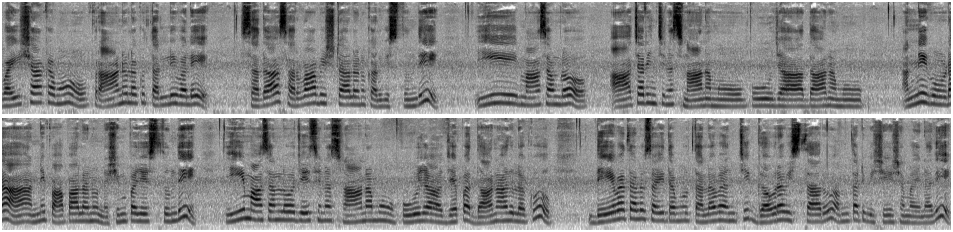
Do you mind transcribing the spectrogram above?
వైశాఖము ప్రాణులకు తల్లి వలె సదా సర్వాభిష్టాలను కలిగిస్తుంది. ఈ మాసంలో ఆచరించిన స్నానము పూజ దానము అన్నీ కూడా అన్ని పాపాలను నశింపజేస్తుంది. ఈ మాసంలో చేసిన స్నానము పూజ జప దానాదులకు దేవతలు సైతము తల వంచి గౌరవిస్తారు. అంతటి విశేషమైనది.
